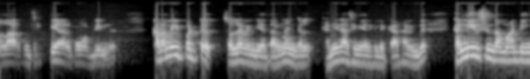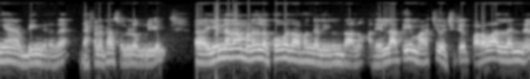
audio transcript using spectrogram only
நல்லா இருக்கும் திருப்தியாக இருக்கும் அப்படின்னு கடமைப்பட்டு சொல்ல வேண்டிய தருணங்கள் கன்னிராசினியர்களுக்காக வந்து கண்ணீர் சிந்த மாட்டீங்க அப்படிங்கிறத டெஃபினட்டாக சொல்லிட முடியும். என்னதான் மனதில் கோபதாபங்கள் இருந்தாலும் அதை எல்லாத்தையும் மறைச்சி வச்சுட்டு பரவாயில்லன்னு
